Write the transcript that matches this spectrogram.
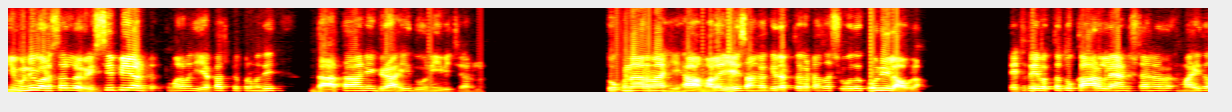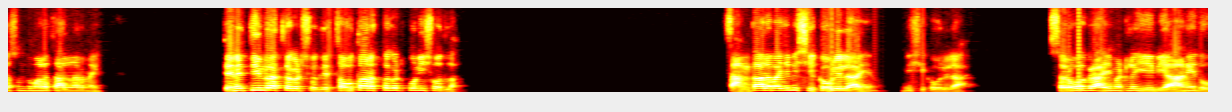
युनिव्हर्सल रिसिपियंट तुम्हाला म्हणजे एकाच पेपरमध्ये दाता आणि ग्राही दोन्ही विचारलं. चुकणार नाही. हा मला हे सांगा की रक्तगटाचा शोध कोणी लावला? त्याच्यातही फक्त तो कार लँड स्टॅनर माहीत असून तुम्हाला चालणार नाही. त्याने तीन रक्तगट शोधले. चौथा रक्तगट कोणी शोधला? सांगता आलं पाहिजे मी शिकवलेलं आहे. मी शिकवलेलं आहे. सर्वग्राही म्हटलं ए बी आणि दो.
